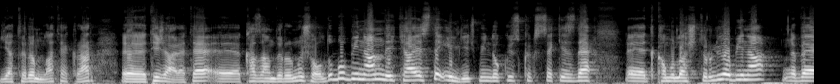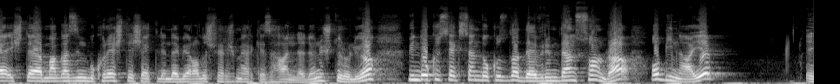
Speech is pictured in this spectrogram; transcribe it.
yatırımla tekrar e, ticarete e, kazandırılmış oldu. Bu binanın hikayesi de ilginç. 1948'de e, kamulaştırılıyor bina ve işte magazin Bukureşti şeklinde bir alışveriş merkezi haline dönüştürülüyor. 1989'da devrimden sonra o binayı e,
